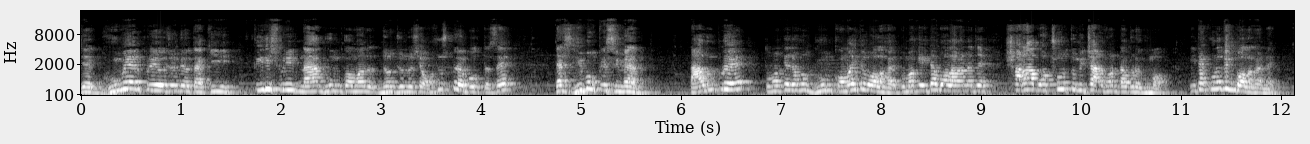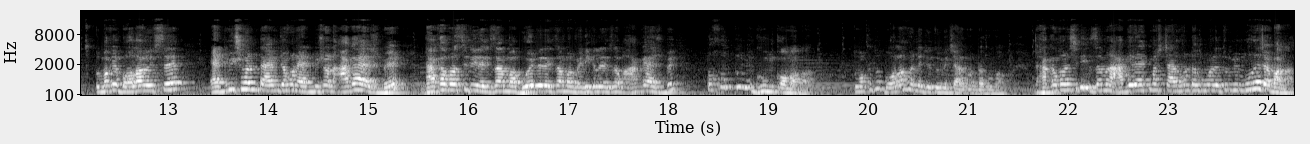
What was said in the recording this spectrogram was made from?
যে ঘুমের প্রয়োজনীয়তা কি, তিরিশ মিনিট না ঘুম কমানোর জন্য সে অসুস্থ হয়ে পড়তেছে দ্যাটস হিপোক্রেসি ম্যান তার উপরে তোমাকে যখন ঘুম কমাইতে বলা হয়, তোমাকে এটা বলা হয় না যে সারা বছর তুমি চার ঘণ্টা করে ঘুমাও। এটা কোনোদিন বলা হয় না তোমাকে বলা হয়েছে অ্যাডমিশন টাইম যখন অ্যাডমিশন আগে আসবে, ঢাকা ভার্সিটির এক্সাম বা বুয়েটের এক্সাম বা মেডিকেল এক্সাম আগে আসবে, তখন তুমি ঘুম কমাবা। তোমাকে তো বলা হয়নি যে তুমি চার ঘণ্টা ঘুমাও। ঢাকা ভার্সিটি এক্সামের আগের এক মাস চার ঘণ্টা ঘুমালে তুমি মরে যাবা না।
